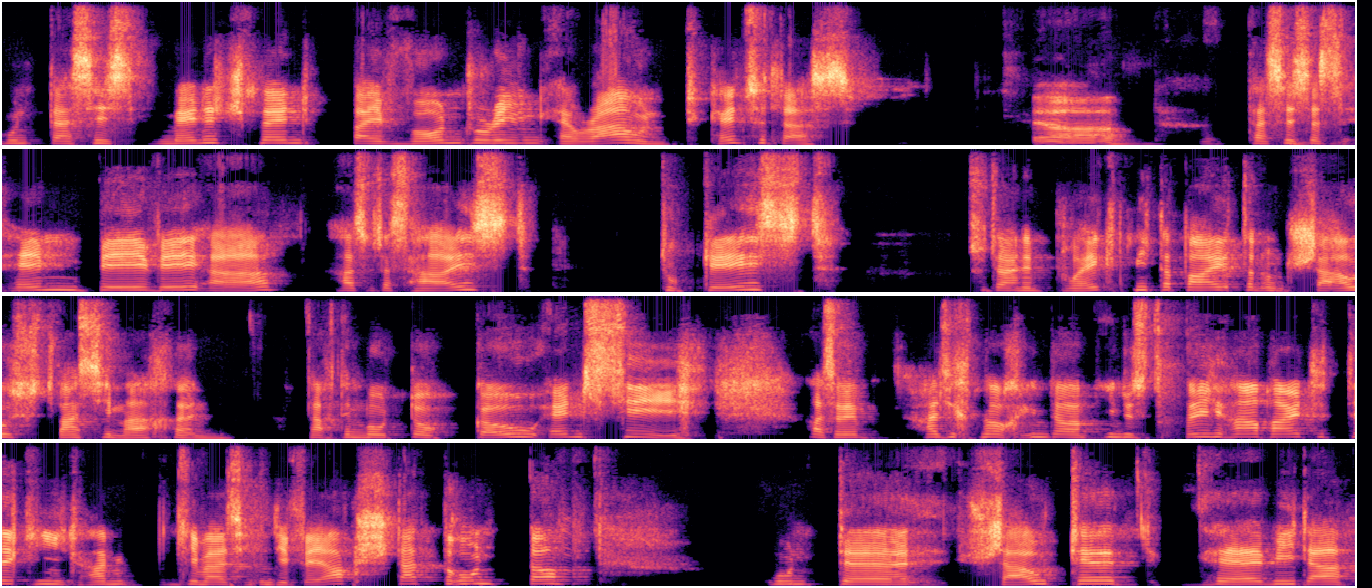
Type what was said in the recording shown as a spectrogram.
Und das ist Management by Wandering Around. Kennst du das? Ja. Das ist das MBWA. Also das heißt, du gehst zu deinen Projektmitarbeitern und schaust, was sie machen. Nach dem Motto Go and See. Also als ich noch in der Industrie arbeitete, ging ich jeweils in die Werkstatt runter und äh, schaute, äh, wie da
